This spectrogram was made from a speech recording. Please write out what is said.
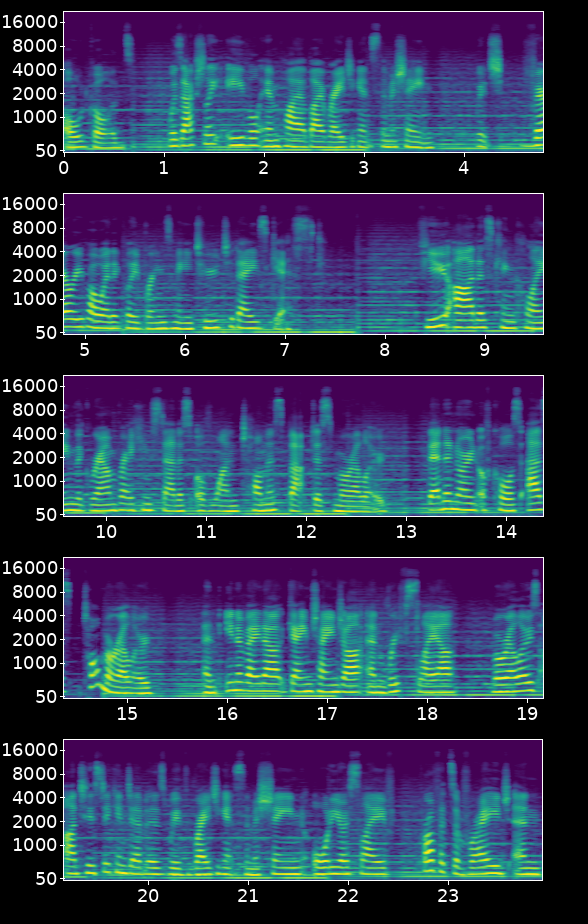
Old Gods was actually Evil Empire by Rage Against the Machine, which very poetically brings me to today's guest. Few artists can claim the groundbreaking status of one Thomas Baptist Morello, better known, of course, as Tom Morello, an innovator, game changer, and riff slayer Morello's artistic endeavours with Rage Against the Machine, Audioslave, Prophets of Rage, and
